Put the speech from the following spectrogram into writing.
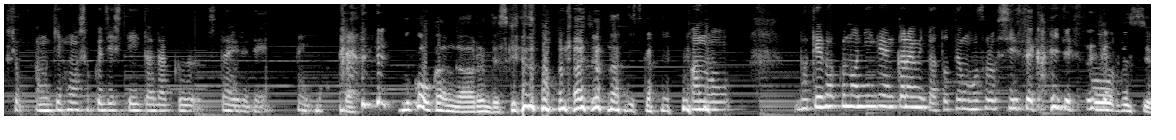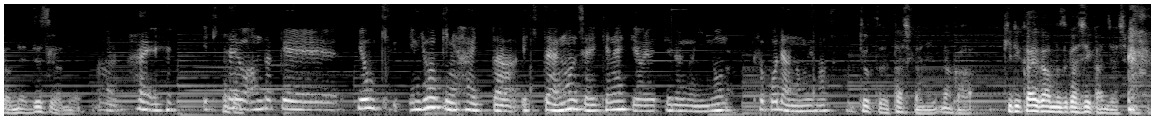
食あの基本食事していただくスタイルで、はい。向こう感があるんですけれども、大丈夫なんですかね？あの、化学の人間から見たらとても恐ろしい世界ですが。そうですよね、ですよね。はい。液体をあんだけ容器、容器に入った液体は飲んじゃいけないって言われてるのにの、そこでは飲めます。ちょっと確かになんか切り替えが難しい感じがします。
